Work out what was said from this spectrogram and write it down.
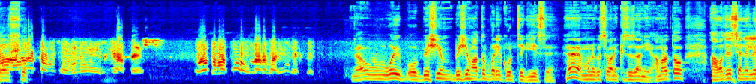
দর্শক ইয়ে। না, ওই বেশি বেশি মাতব্বারি করতে গিয়েছে হ্যাঁ মনে করছে অনেক কিছু জানি আমরা তো আমাদের চ্যানেলে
